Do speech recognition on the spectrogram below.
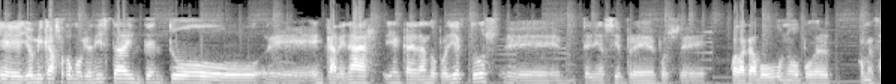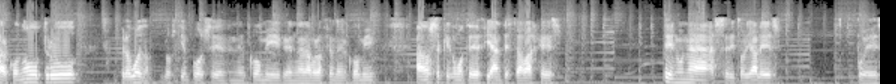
Eh, yo en mi caso como guionista intento eh, encadenar y encadenando proyectos, eh, tener siempre, pues, eh, cuando acabo uno, poder comenzar con otro. Pero bueno, los tiempos en el cómic, en la elaboración del cómic, a no ser que, como te decía antes, trabajes en unas editoriales, pues,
